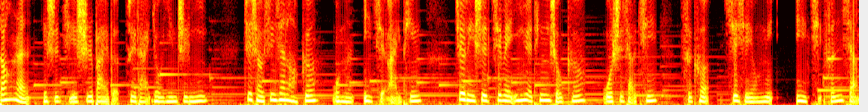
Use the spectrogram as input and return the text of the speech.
当然，也是其失败的最大诱因之一。这首新鲜老歌，我们一起来听。这里是七味音乐，听一首歌，我是小七。此刻，谢谢有你一起分享。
